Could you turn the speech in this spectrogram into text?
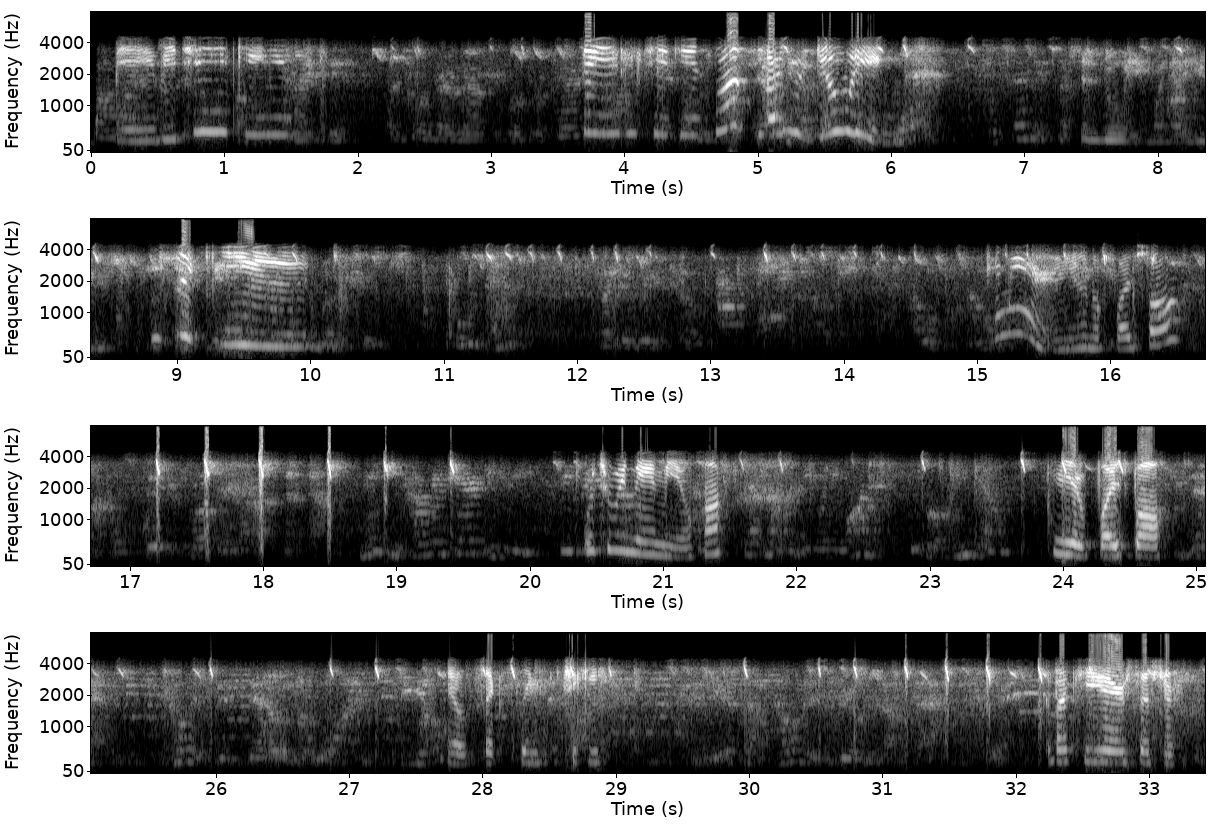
Baby chicken. Baby chicken. What are you doing? You're so cute. Come here. You want a fudge ball? What should we name you, huh? You're a fudge ball. You know, sex back to your sister.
